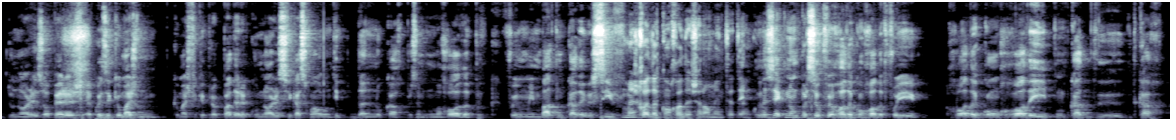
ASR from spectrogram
do Norris ao Pérez, a coisa que eu, mais, que eu mais fiquei preocupado era que o Norris ficasse com algum tipo de dano no carro, por exemplo, numa roda, porque foi um embate um bocado agressivo. Mas roda com roda geralmente é tranquilo. Mas é que não me pareceu que foi roda com roda, foi roda com roda e um bocado de, de carro.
